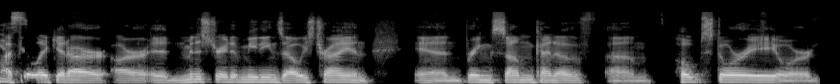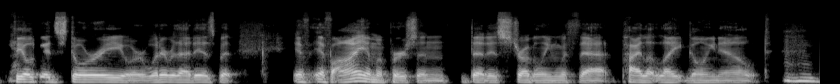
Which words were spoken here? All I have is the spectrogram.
i feel like at our our administrative meetings i always try and and bring some kind of um, hope story or yeah. feel good story or whatever that is. But if if I am a person that is struggling with that pilot light going out, mm-hmm.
